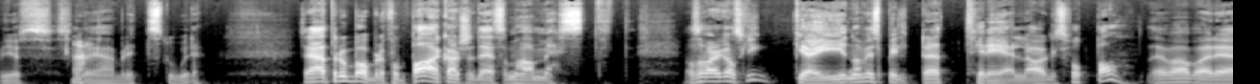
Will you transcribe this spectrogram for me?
views, så de er blitt store. Så jeg tror boblefotball er kanskje det som har mest Og så var det ganske gøy når vi spilte trelagsfotball. Det var bare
